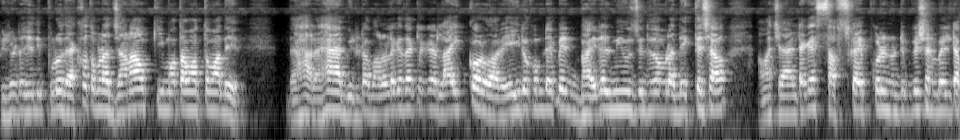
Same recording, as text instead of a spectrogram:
ভিডিওটা যদি পুরো দেখো, তোমরা জানাও কি মতামত তোমাদের। দেখার হ্যাঁ ভিডিওটা ভালো লেগে থাকলে লাইক করো আর এইরকম টাইপের ভাইরাল নিউজ যদি তোমরা দেখতে চাও, আমার চ্যানেলটাকে সাবস্ক্রাইব করে নোটিফিকেশন বেলটা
